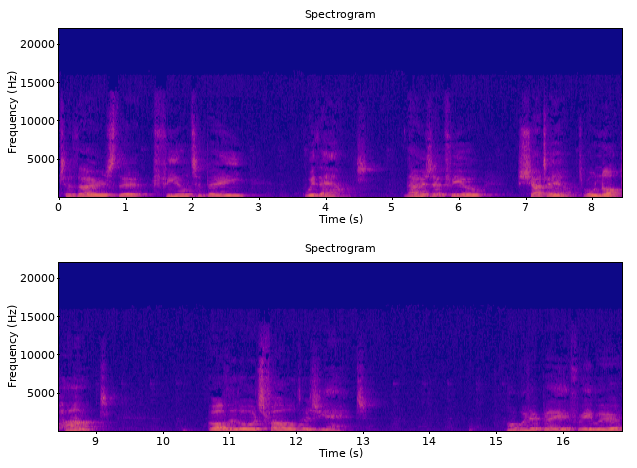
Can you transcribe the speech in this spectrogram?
to those that feel to be without, those that feel shut out or not part of the Lord's fold as yet. What would it be if we were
